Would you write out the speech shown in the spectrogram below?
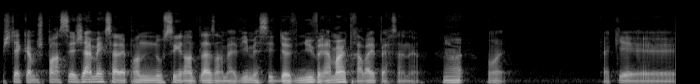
Puis j'étais comme je pensais jamais que ça allait prendre une aussi grande place dans ma vie, mais c'est devenu vraiment un travail personnel. Ouais. Ouais. Fait que, euh,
